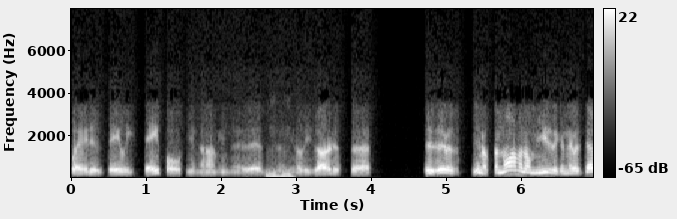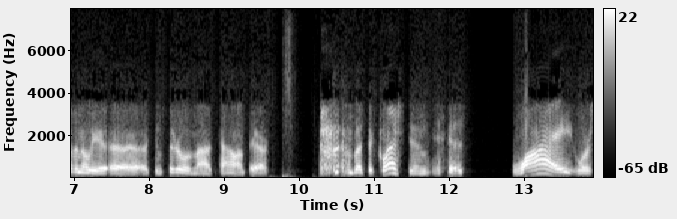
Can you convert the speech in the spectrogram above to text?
played as daily staples. You know, I mean, uh, Mhm. you know, these artists. Uh, there there was, you know, phenomenal music, and there was definitely a, a considerable amount of talent there. but the question is, why were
